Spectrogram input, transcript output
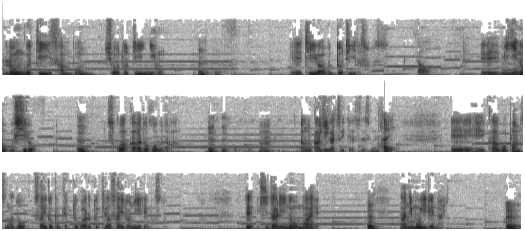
ロングティー3本、ショートティー2本。うん。うん。えーティーはウッドティーだそうあです。えー右の後ろ、うん。スコアカードホルダうん。うん。ー。うん。あの、鍵がついたやつですね。はい。えーカーゴパンツなどサイドポケットがあるときはサイドに入れますと。で、左の前、うん。何も入れない。うん。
